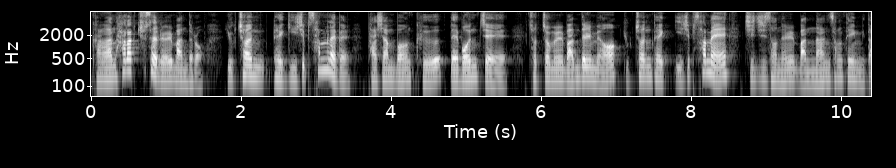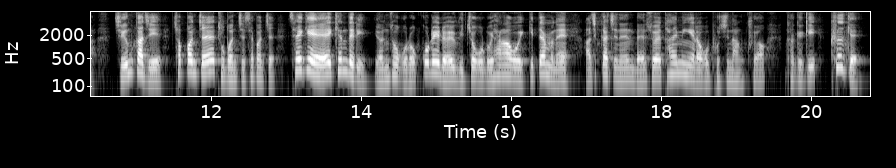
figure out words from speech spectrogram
강한 하락 추세를 만들어 6123레벨 다시 한번 그 네 번째 저점을 만들며 6123의 지지선을 만난 상태입니다. 지금까지 첫 번째, 두 번째, 세 번째 세 개의 candle이 연속으로 꼬리를 위쪽으로 향하고 있기 때문에 아직까지는 매수의 타이밍이라고 보진 않고요. 가격이 크게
